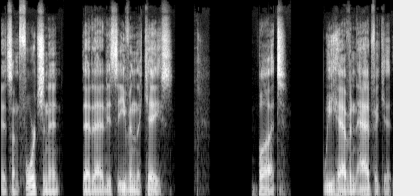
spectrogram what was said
it's unfortunate that that is even the case. But we have an advocate.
